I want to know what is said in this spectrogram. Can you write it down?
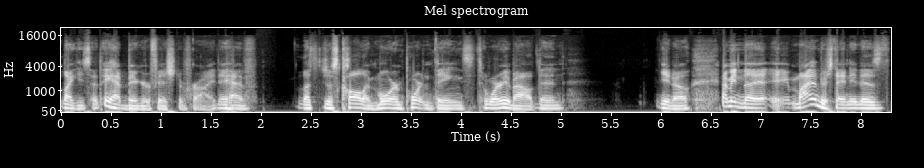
like you said, they have bigger fish to fry. They have let's just call it more important things to worry about than you know. I mean, the my understanding is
